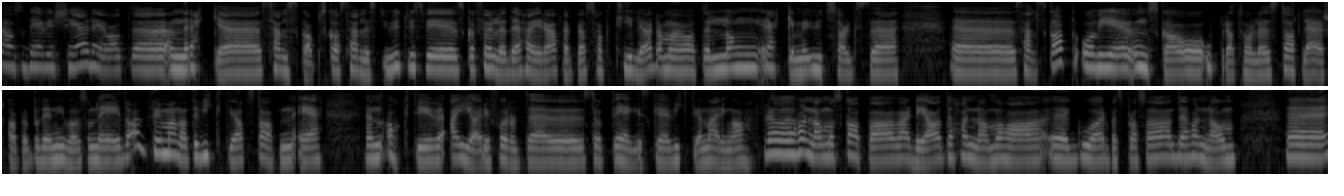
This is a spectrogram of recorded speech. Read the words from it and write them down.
Altså det vi ser, det er jo at eh, en rekke selskap skal selges ut. Hvis vi skal følge det Høyre og Frp har sagt tidligere. De har jo hatt en lang rekke med utsalgsselskap. Og vi ønsker å opprettholde statlig eierskapet på det nivået som det er i dag. For vi mener at det er viktig at staten er en aktiv eier i forhold til strategiske, viktige næringer. For det handler om å skape verdier, det handler om å ha eh, gode arbeidsplasser. Det handler om eh,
